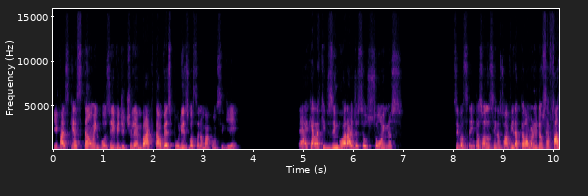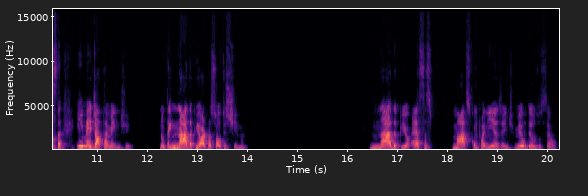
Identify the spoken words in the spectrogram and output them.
e faz questão, inclusive, de te lembrar que talvez por isso você não vai conseguir. É aquela que desencoraja seus sonhos. Se você tem pessoas assim na sua vida, pelo amor de Deus, se afasta imediatamente. Não tem nada pior para sua autoestima. Nada pior. Essas más companhias, gente, meu Deus do céu.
